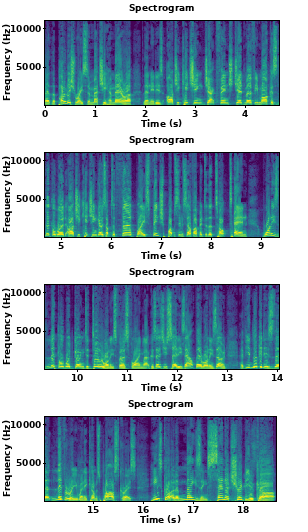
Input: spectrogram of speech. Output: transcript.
uh, the Polish racer Maciej Hamera. Then it is Archie Kitching, Jack Finch, Jed Murphy, Marcus Littlewood. Archie Kitching goes up to third place. Finch pops himself up into the top 10. What is Littlewood going to do on his first flying lap? Because as you said, he's out there on his own. If you look at his uh, livery when he comes past, Chris, he's got an amazing Senna tribute car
